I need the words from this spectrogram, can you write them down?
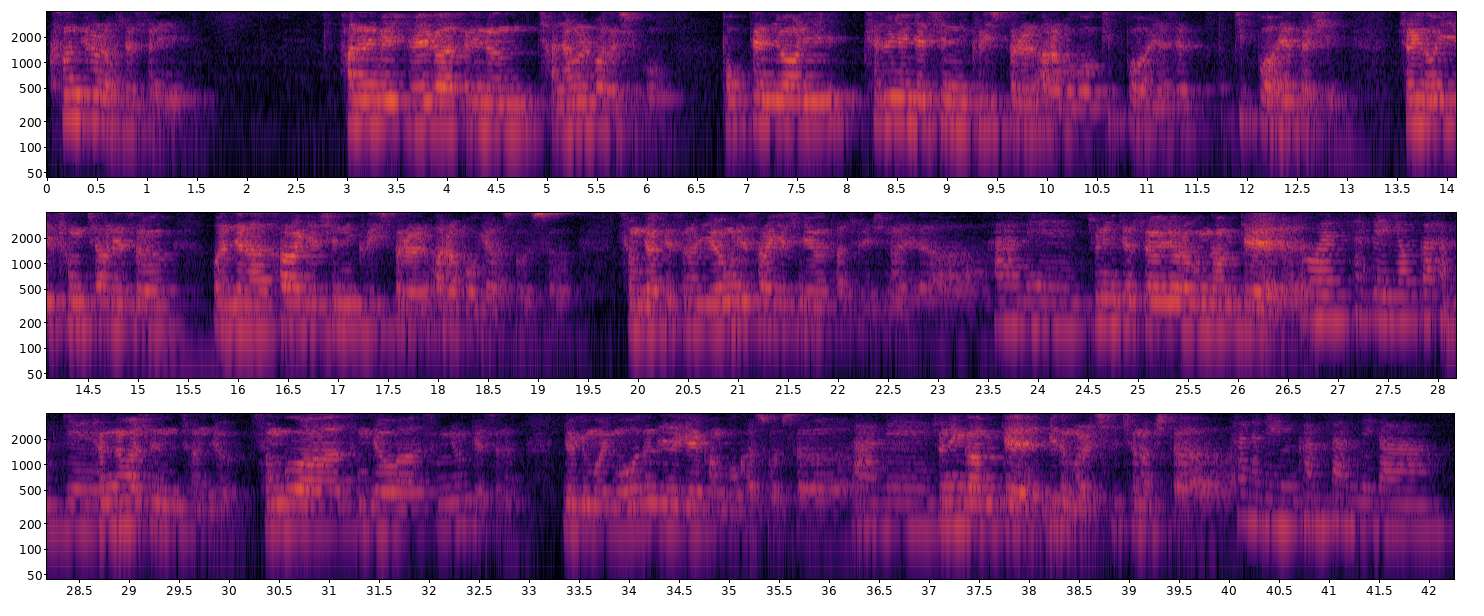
큰 일을 하셨으니 하나님의 교회가 드리는 찬양을 받으시고 복된 요한이 태중에 계신 그리스도를 알아보고 기뻐하였- 기뻐하였듯이 저희도 이 성체 안에서 언제나 살아계신 그리스도를 알아보게 하소서. 성자께서는 영원히 살아계시며 다스리시나이다. 아멘. 주님께서 여러분과 함께 또한 사제의 영과 함께 전능하신 천주 성부와 성자와 성령께서는 여기 모인 모든 이에게 강복하소서. 아멘. 주님과 함께 믿음을 실천합시다. 하느님 감사합니다.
